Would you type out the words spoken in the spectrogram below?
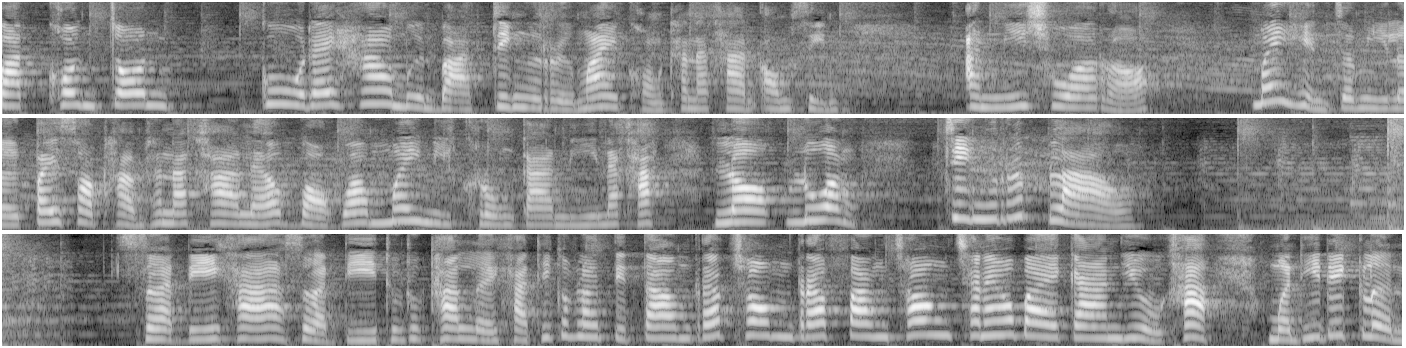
บัตรคนจนกู้ได้ 50,000 บาทจริง หรือไม่ของธนาคารออมสิน อันนี้ชัวร์เหรอ ไม่เห็นจะมีเลยไปสอบถามธนาคารแล้วบอกว่าไม่มีโครงการนี้นะคะ หลอกลวงจริงหรือเปล่า สวัสดีค่ะ สวัสดีทุกๆทท่านเลยค่ะ ที่กำลังติดตามรับชมรับฟังช่องชาแนลบายการอยู่ค่ะ เหมือนที่ได้เกริ่น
